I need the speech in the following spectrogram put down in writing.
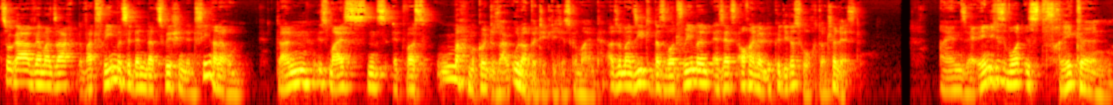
sogar, wenn man sagt, was friemelst du denn da zwischen den Fingern herum? Dann ist meistens etwas, man könnte sagen, unappetitliches gemeint. Also man sieht, das Wort friemeln ersetzt auch eine Lücke, die das Hochdeutsche lässt. Ein sehr ähnliches Wort ist frekeln,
